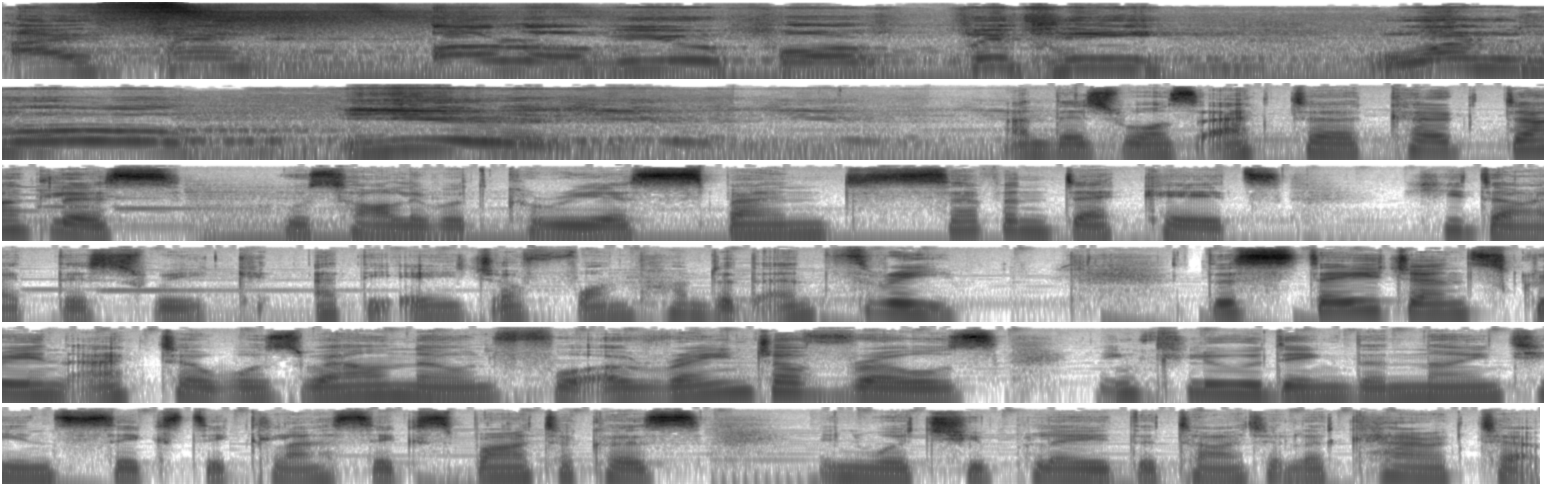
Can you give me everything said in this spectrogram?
I thank all of you for 50 wonderful years. And this was actor Kirk Douglas, whose Hollywood career spanned seven decades he died this week at the age of 103. The stage and screen actor was well known for a range of roles, including the 1960 classic Spartacus, in which he played the titular character.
